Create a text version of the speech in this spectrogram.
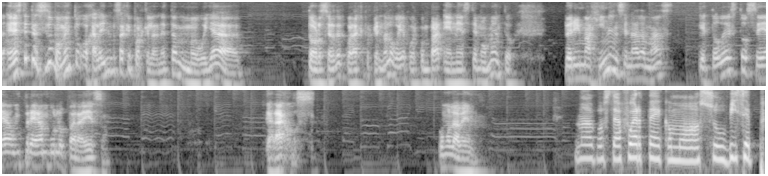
En este preciso momento, ojalá y no lo saque porque la neta me voy a torcer del coraje porque no lo voy a poder comprar en este momento. Pero imagínense nada más que todo esto sea un preámbulo para eso. Carajos. ¿Cómo la ven? No, pues está fuerte como su bíceps.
